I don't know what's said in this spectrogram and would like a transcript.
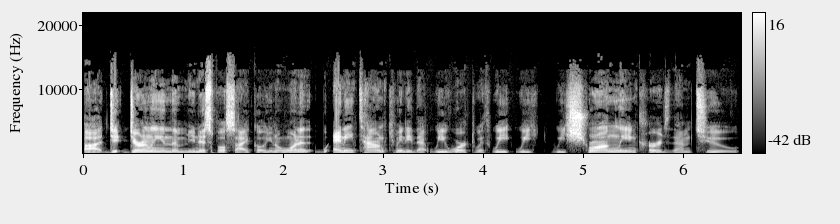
uh, d- during in the municipal cycle, you know, one of any town committee that we worked with, we we we strongly encourage them to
